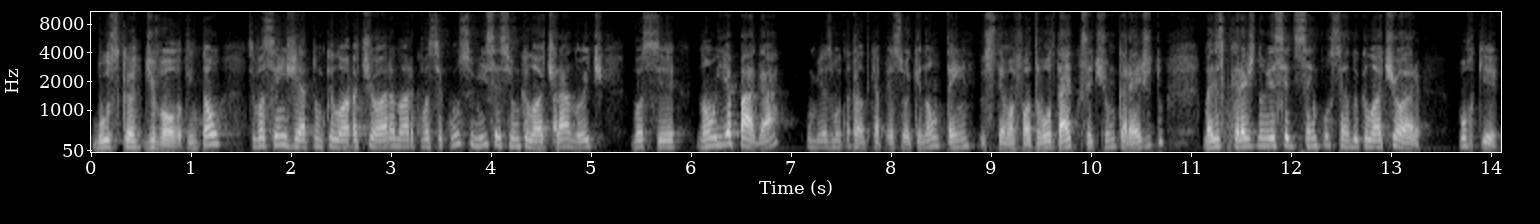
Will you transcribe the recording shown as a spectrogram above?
busca de volta. Então, se você injeta um quilowatt-hora, na hora que você consumisse esse um quilowatt-hora à noite, você não ia pagar o mesmo tanto que a pessoa que não tem o sistema fotovoltaico, você tinha um crédito, mas esse crédito não ia ser de 100% do quilowatt-hora. Por quê?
